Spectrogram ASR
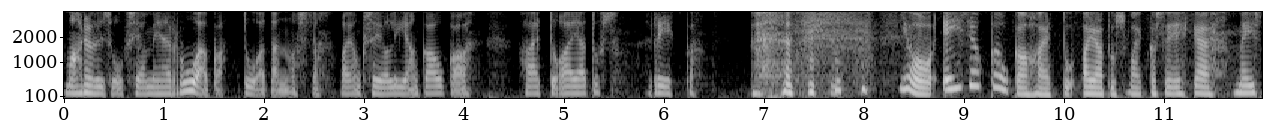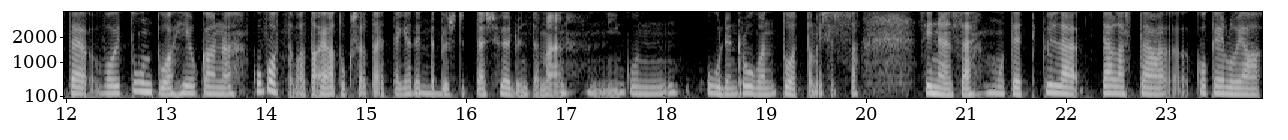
mahdollisuuksia meidän ruokatuotannossa vai onko se jo liian kaukaa haettu ajatus, Riikka? Joo, ei se ole kaukaa haettu ajatus, vaikka se ehkä meistä voi tuntua hiukan kuvottavalta ajatukselta, että jätettä mm. pystyttäisiin hyödyntämään niin kuin uuden ruoan tuottamisessa sinänsä. Mutta kyllä tällaista kokeiluja,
